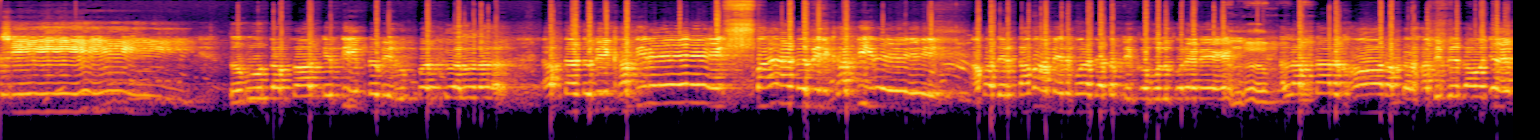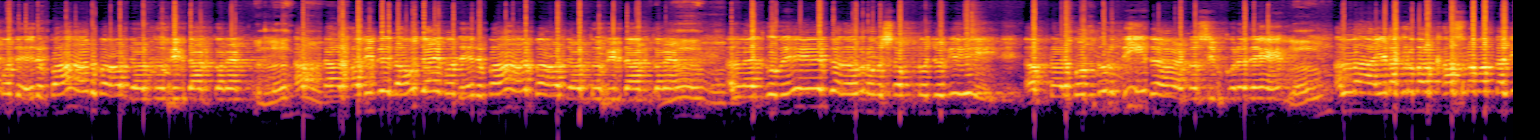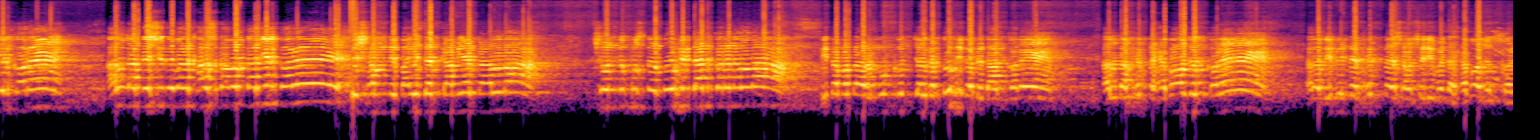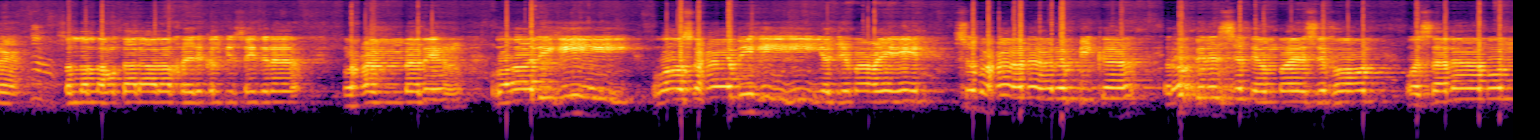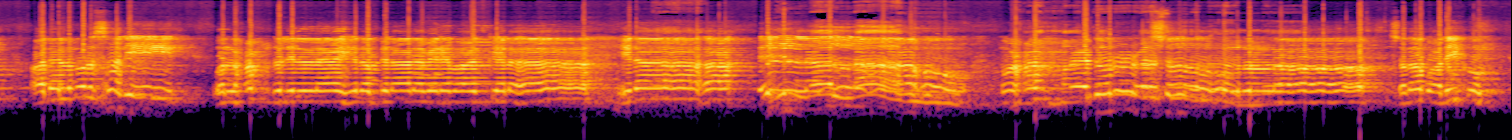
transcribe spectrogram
করেছি। তবু আপনার এতিম নবীর উম্মত আল্লাহ আপনার নবীর খাতিরে মায়া নবীর খাতিরে আমাদের তামামের মোনাজাত আপনি কবুল করে নেন। আল্লাহ আপনার ঘর আপনার হাবিবের রওজায় মোদের বারবার যাওয়ার তৌফিক দান করেন। আপনার হাবিবের রওজায় মোদের বারবার যাওয়ার তৌফিক দান করেন। আল্লাহ। গরম স্বপ্ন যোগে আপনার বন্ধুর দিদার নসিব করে দেন। আল্লাহ এলাকার বার খাস রহমান নাজির করেন। আল্লাহ দেশের এবার খাস রহমান নাজির করে সামনে বাইজার কামিয়াবে আল্লাহ। সন্ধ্য পুস্তক তৌফিক দান করেন আল্লাহ। পিতা মাতার মুখ উজ্জ্বলকে তৌফিক দান করেন। আল্লাহ ফেতনা হেফাজত করেন। আল্লাহ বিভিন্ন ফেতনা সহ শরীফ হেফাজত করেন। সাল্লাল্লাহু তাআলা আলা খায়রি কলবি সাইয়্যিদিনা মুহাম্মাদিন ওয়া আলিহি ওয়া সাহাবিহি أجمعين سبحان ربك رب العزة عما يصفون وسلام على المرسلين. والحمد لله رب العالمين. معك لا إله إلا الله. محمد رسول الله. السلام عليكم.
